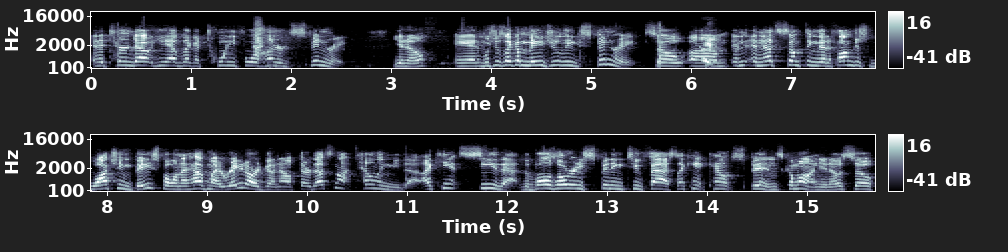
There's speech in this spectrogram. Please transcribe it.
And it turned out he had like a 2400 spin rate, you know, and which is like a major league spin rate. So, um, and, and that's something that if I'm just watching baseball and I have my radar gun out there, that's not telling me that. I can't see that. The ball's already spinning too fast. I can't count spins. Come on, you know. So,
